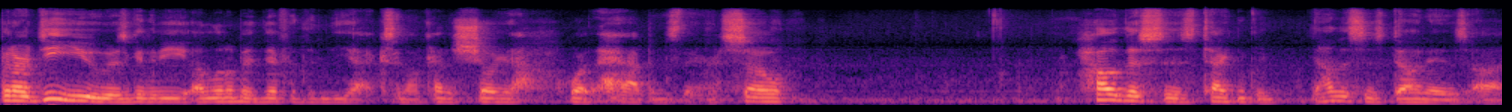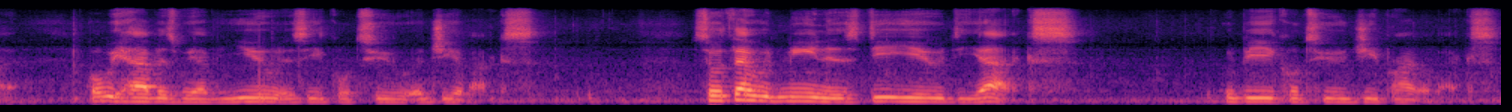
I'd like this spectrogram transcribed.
But our du is going to be a little bit different than the dx, and I'll kind of show you what happens there. So, how this is technically how this is done is uh, what we have is we have u is equal to a g of x. So what that would mean is du dx would be equal to g prime of x.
